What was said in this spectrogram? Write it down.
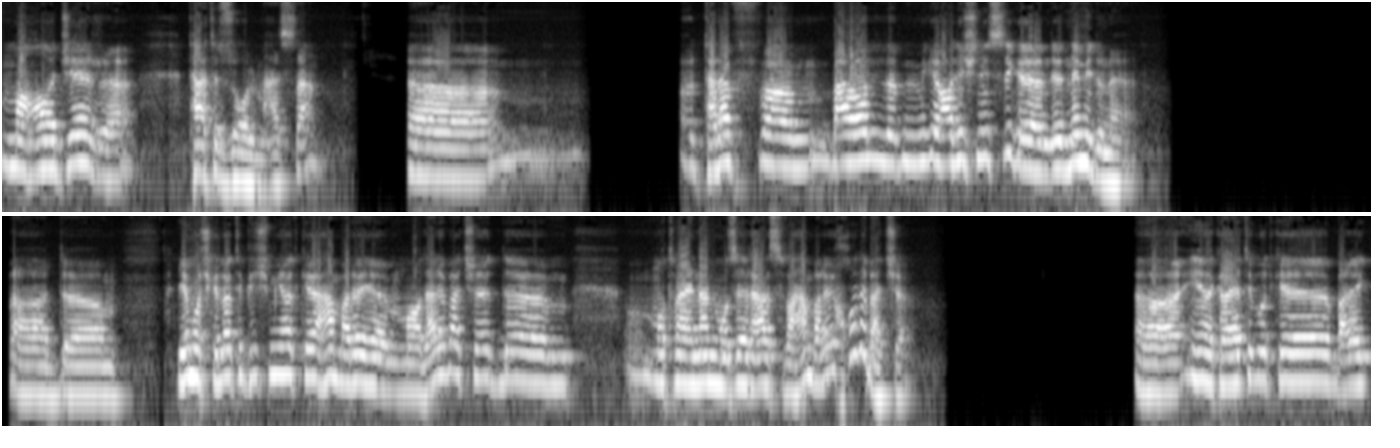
مهاجر تحت ظلم هستن طرف به حال میگه حالیش نیست که نمی‌دونه. بعد یه مشکلاتی پیش میاد که هم برای مادر بچه مطمئنا مضر هست و هم برای خود بچه. این حکایتی بود که برای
